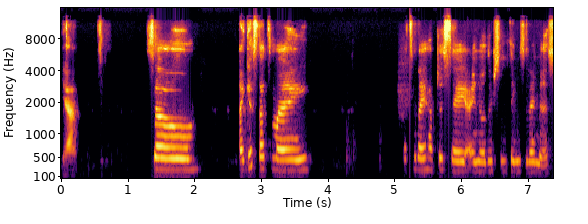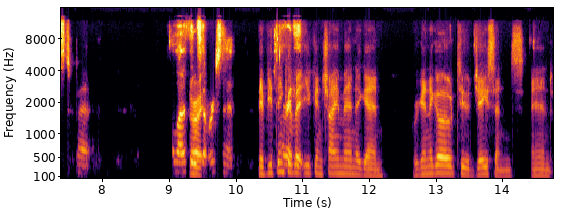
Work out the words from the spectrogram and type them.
yeah. So I guess that's my that's what I have to say. I know there's some things that I missed, but a lot of things right. that were said. If you think already. of it, you can chime in again. We're gonna go to Jason's. And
